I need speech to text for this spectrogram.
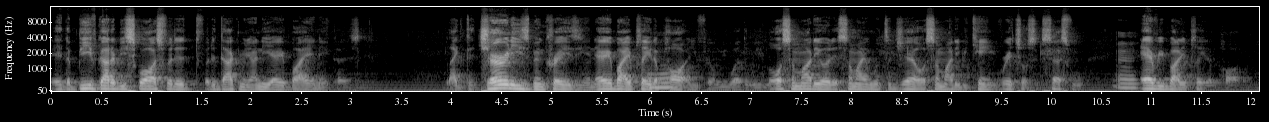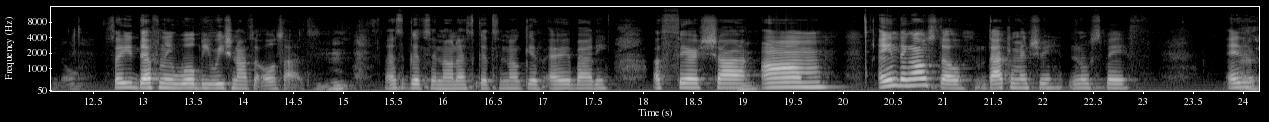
The beef got to be squashed for the for the documentary. I need everybody in there because. Like the journey's been crazy, and everybody played Mm-hmm. a part. You feel me? Whether we lost somebody, or that somebody went to jail, or somebody became rich or successful, Mm. everybody played a part. You know. So you definitely will be reaching out to all sides. Mm-hmm. That's good to know. That's good to know. Give everybody a fair shot. Mm-hmm. Um, anything else though? Documentary, new space. And That-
